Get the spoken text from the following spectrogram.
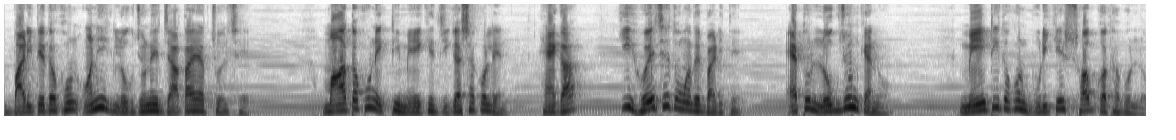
বাড়িতে তখন অনেক লোকজনের যাতায়াত চলছে। মা তখন একটি মেয়েকে জিজ্ঞাসা করলেন হ্যাঁ গা, কি হয়েছে তোমাদের বাড়িতে? এত লোকজন কেন? মেয়েটি তখন বুড়িকে সব কথা বলল।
